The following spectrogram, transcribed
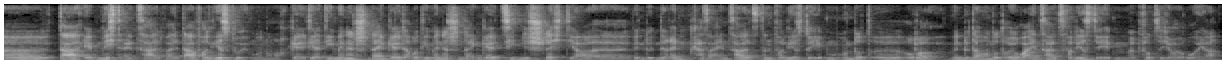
äh, da eben nicht einzahlt, weil da verlierst du immer nur noch Geld. Ja, die managen dein Geld, aber die managen dein Geld ziemlich schlecht. Ja, äh, wenn du in eine Rentenkasse einzahlst, dann verlierst du eben 100 äh, oder wenn du da 100 Euro einzahlst, verlierst du eben 40 Euro. Ja,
